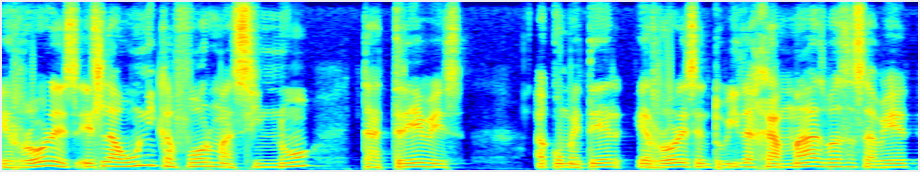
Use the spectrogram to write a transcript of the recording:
errores. Es la única forma. Si no te atreves a cometer errores en tu vida, jamás vas a saber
